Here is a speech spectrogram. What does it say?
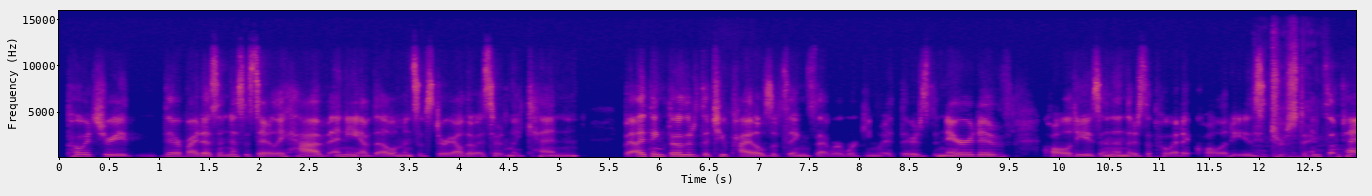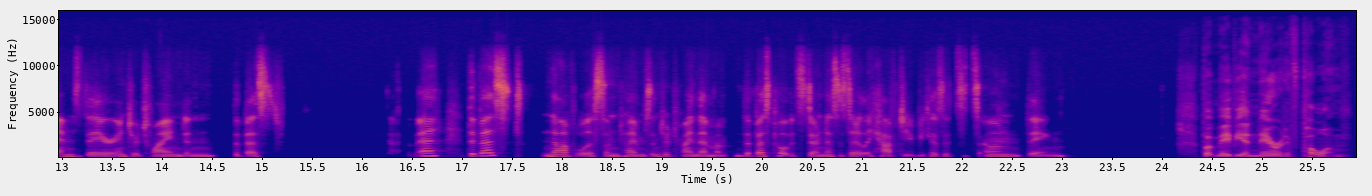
poetry thereby doesn't necessarily have any of the elements of story, although it certainly can. But I think those are the two piles of things that we're working with. There's the narrative qualities and then there's the poetic qualities. Interesting. And sometimes they're intertwined and the best eh, the best novelists sometimes intertwine them. Um, The best poets don't necessarily have to because it's its own thing. But maybe a narrative poem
